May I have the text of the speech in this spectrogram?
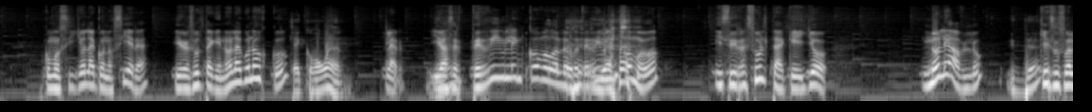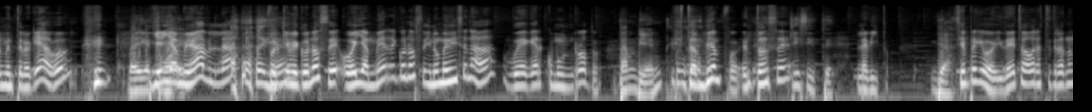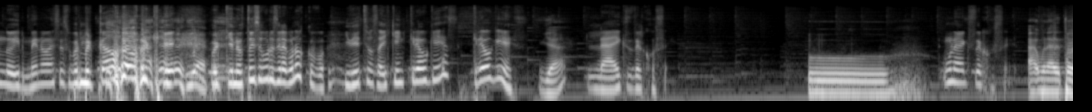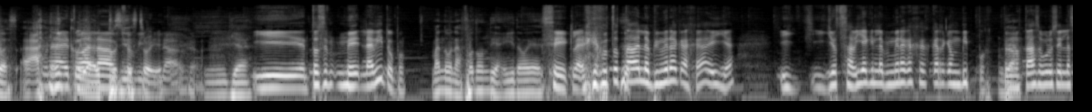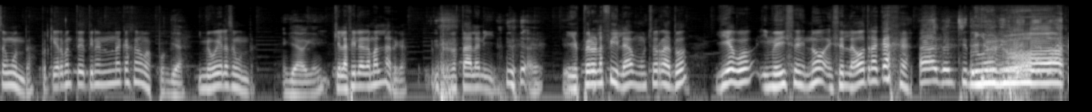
como si yo la conociera y resulta que no la conozco, Que hay como weón. claro, Ya. iba a ser terrible incómodo, loco, terrible incómodo. Y si resulta que yo no le hablo, ¿Ya? que es usualmente lo que hago, y ella me habla porque me conoce o ella me reconoce y no me dice nada, voy a quedar como un roto. También. También, pues. Entonces, ¿Qué hiciste? la evito. Ya. Siempre que voy. De hecho, ahora estoy tratando de ir menos a ese supermercado porque, porque no estoy seguro si la conozco. po. Y de hecho, ¿sabéis quién creo que es? Creo que es Ya. la ex del José. Uh. Una ex del José. Ah, una de todas. Ah, Una de todas las Pussy 8 Destroyer. No. Mm, Ya. Y entonces me la evito, po. Manda una foto un día y te voy a decir. Sí, claro. Y justo estaba en la primera caja ella. Y, y yo sabía que en la primera caja cargan VIP, po, pero Ya. no estaba seguro si en la segunda. Porque de repente tienen una caja nomás, po. Ya. Y me voy a la segunda. Ya, ok. Que la fila era más larga. Pero no estaba la niña. Y Ya. espero la fila mucho rato. Llego y me dice, no, esa es la otra caja. Ah, conchito. Y yo, no.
